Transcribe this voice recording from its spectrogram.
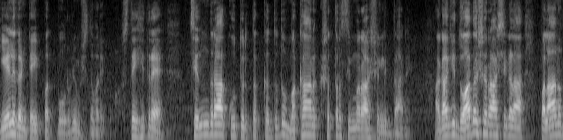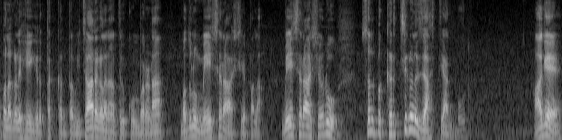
ಏಳು ಗಂಟೆ ಇಪ್ಪತ್ತ್ಮೂರು ನಿಮಿಷದವರೆಗೂ. ಸ್ನೇಹಿತರೆ, ಚಂದ್ರ ಕೂತಿರ್ತಕ್ಕಂಥದ್ದು ಮಕಾ ನಕ್ಷತ್ರ ಸಿಂಹರಾಶಿಯಲ್ಲಿದ್ದಾನೆ ಹಾಗಾಗಿ ದ್ವಾದಶ ರಾಶಿಗಳ ಫಲಾನುಫಲಗಳು ಹೇಗಿರ್ತಕ್ಕಂಥ ವಿಚಾರಗಳನ್ನು ತಿಳ್ಕೊಂಬರೋಣ. ಮೊದಲು ಮೇಷರಾಶಿಯ ಫಲ. ಮೇಷರಾಶಿಯವರು ಸ್ವಲ್ಪ ಖರ್ಚುಗಳು ಜಾಸ್ತಿ ಆಗ್ಬೋದು. ಹಾಗೆ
